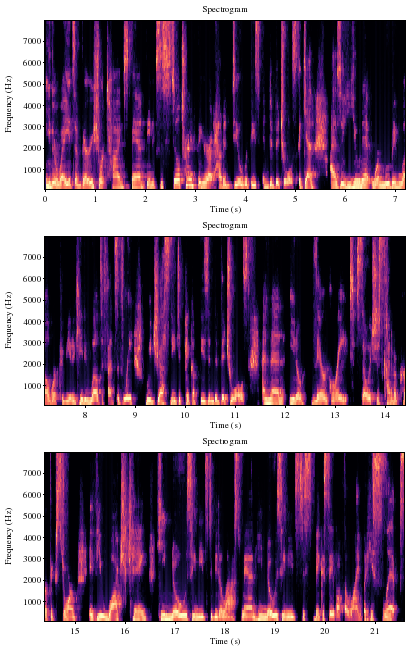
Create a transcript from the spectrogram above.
either way, it's a very short time span. Phoenix is still trying to figure out how to deal with these individuals. Again, as a unit, we're moving well, we're communicating well defensively. We just need to pick up these individuals. And then, you know, they're great. So it's just kind of a perfect storm. If you watch King, he knows he needs to be the last man. He knows he needs to make a save off the line, but he slips.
